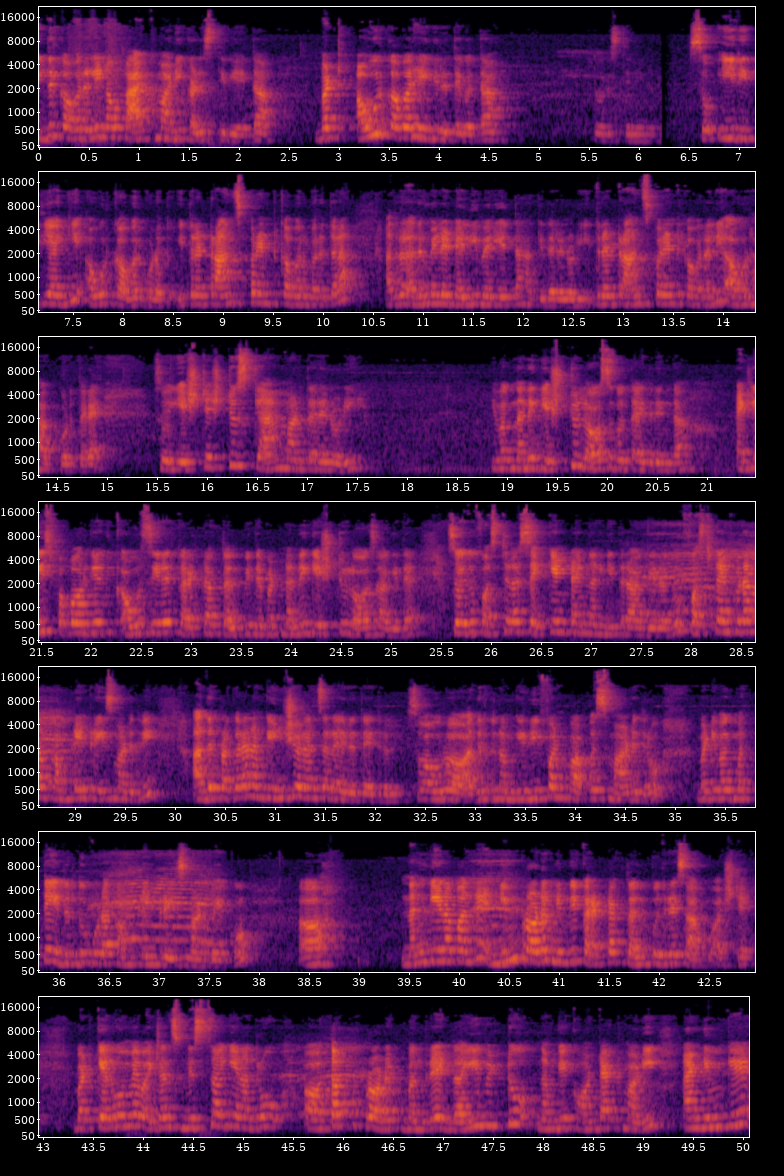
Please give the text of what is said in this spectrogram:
ಇದ್ರ ಕವರಲ್ಲಿ ನಾವು ಪ್ಯಾಕ್ ಮಾಡಿ ಕಳಿಸ್ತೀವಿ ಆಯಿತಾ? ಬಟ್ ಅವ್ರ ಕವರ್ ಹೇಗಿರುತ್ತೆ ಗೊತ್ತಾ? ತೋರಿಸ್ತೀನಿ ಸೊ ಈ ರೀತಿಯಾಗಿ ಅವ್ರು ಕವರ್ ಕೊಡೋದು. ಈ ಥರ ಟ್ರಾನ್ಸ್ಪರೆಂಟ್ ಕವರ್ ಬರುತ್ತಲ್ಲ, ಅದ್ರ ಅದ್ರ ಮೇಲೆ ಡೆಲಿವರಿ ಅಂತ ಹಾಕಿದ್ದಾರೆ ನೋಡಿ. ಈ ಥರ ಟ್ರಾನ್ಸ್ಪರೆಂಟ್ ಕವರಲ್ಲಿ ಅವ್ರು ಹಾಕ್ಕೊಡ್ತಾರೆ. ಸೊ ಎಷ್ಟೆಷ್ಟು ಸ್ಕ್ಯಾಮ್ ಮಾಡ್ತಾರೆ ನೋಡಿ. ಇವಾಗ ನನಗೆ ಎಷ್ಟು ಲಾಸ್ ಗೊತ್ತಾ ಇದರಿಂದ ಅಟ್ಲೀಸ್ಟ್ ಪಾಪ ಅವ್ರಿಗೆ ಅವ್ರ ಸೀರೆ ಕರೆಕ್ಟಾಗಿ ತಲುಪಿದೆ ಬಟ್ ನನಗೆ ಎಷ್ಟು ಲಾಸ್ ಆಗಿದೆ. ಸೊ ಇದು ಫಸ್ಟ್ ಎಲ್ಲ ಸೆಕೆಂಡ್ ಟೈಮ್ ನನಗೆ ಈ ಥರ ಆಗಿರೋದು. ಫಸ್ಟ್ ಟೈಮ್ ಕೂಡ ನಾವು ಕಂಪ್ಲೇಂಟ್ ರೇಸ್ ಮಾಡಿದ್ವಿ. ಅದ್ರ ಪ್ರಕಾರ ನಮಗೆ ಇನ್ಶೂರೆನ್ಸ್ ಎಲ್ಲ ಇರುತ್ತೆ ಇದರಲ್ಲಿ. ಸೊ ಅವರು ಅದರದ್ದು ನಮಗೆ ರೀಫಂಡ್ ವಾಪಸ್ ಮಾಡಿದ್ರು. ಬಟ್ ಇವಾಗ ಮತ್ತೆ ಇದ್ರದ್ದು ಕೂಡ ಕಂಪ್ಲೇಂಟ್ ರೈಸ್ ಮಾಡಬೇಕು. ನನಗೇನಪ್ಪ ಅಂದರೆ ನಿಮ್ಮ ಪ್ರಾಡಕ್ಟ್ ನಿಮಗೆ ಕರೆಕ್ಟಾಗಿ ತಲುಪಿದ್ರೆ ಸಾಕು ಅಷ್ಟೇ. ಬಟ್ ಕೆಲವೊಮ್ಮೆ ಬೈ ಚಾನ್ಸ್ ಮಿಸ್ ಆಗಿ ಏನಾದರೂ ತಪ್ಪು ಪ್ರಾಡಕ್ಟ್ ಬಂದರೆ ದಯವಿಟ್ಟು ನಮಗೆ ಕಾಂಟ್ಯಾಕ್ಟ್ ಮಾಡಿ. ಆ್ಯಂಡ್ ನಿಮಗೆ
